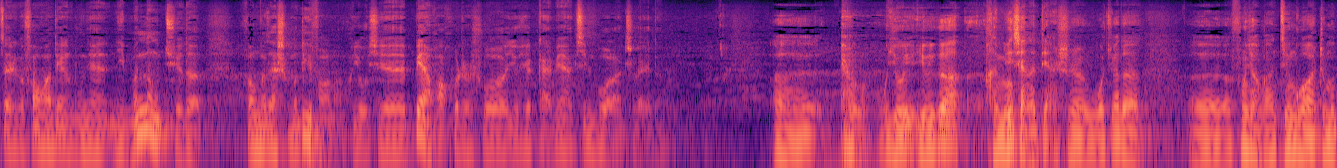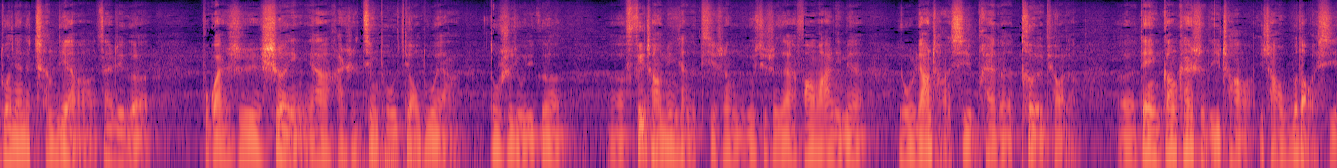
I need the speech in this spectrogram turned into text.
在这个《芳华》电影中间，你们能觉得方哥在什么地方呢有些变化，或者说有些改变、进步了之类的？呃，有一有一个很明显的点是，我觉得，呃，冯小刚经过这么多年的沉淀啊，在这个不管是摄影呀，还是镜头调度呀，都是有一个呃非常明显的提升。尤其是在《芳华》里面，有两场戏拍的特别漂亮。呃，电影刚开始的一场一场舞蹈戏，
